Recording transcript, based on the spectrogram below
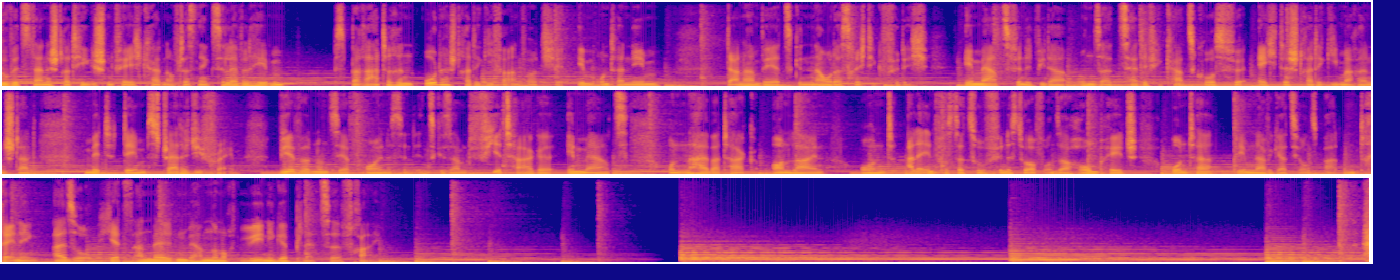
Du willst deine strategischen Fähigkeiten auf das nächste Level heben? Bist Beraterin oder Strategieverantwortliche im Unternehmen? Dann haben wir jetzt genau das Richtige für dich. Im März findet wieder unser Zertifikatskurs für echte Strategiemacherinnen statt mit dem Strategy Frame. Wir würden uns sehr freuen. Es sind insgesamt vier Tage im März und ein halber Tag online. Und alle Infos dazu findest du auf unserer Homepage unter dem Navigationsbutton Training. Also jetzt anmelden. Wir haben nur noch wenige Plätze frei.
